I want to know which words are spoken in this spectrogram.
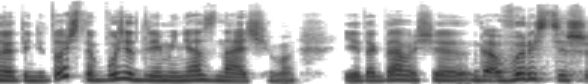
но это не точно будет для меня значимо. И тогда вообще... Да, вырастешь,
